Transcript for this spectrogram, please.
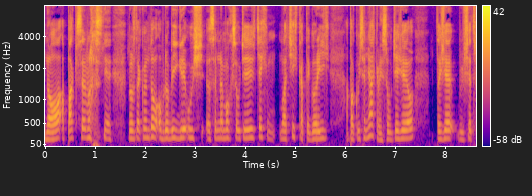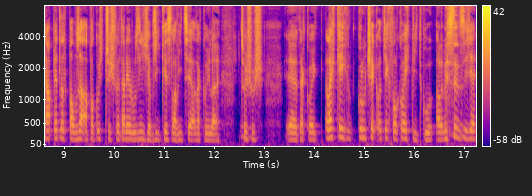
No a pak jsem vlastně byl v takovém tom období, kdy už jsem nemohl soutěžit v těch mladších kategoriích a pak už jsem nějak nesoutěžil, takže už je třeba pět let pauza a pak už přišly tady různý žebříky, slavíci a takovýhle, což už je takový lehký kruček od těch folkových kvítků, ale myslím si, že,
